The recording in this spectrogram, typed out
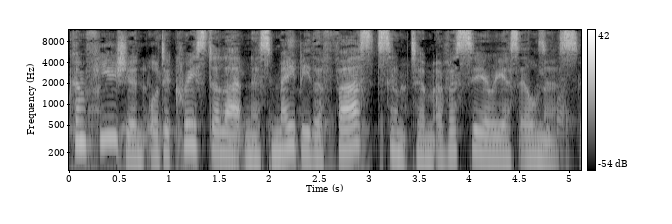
Confusion or decreased alertness may be the first symptom of a serious illness.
